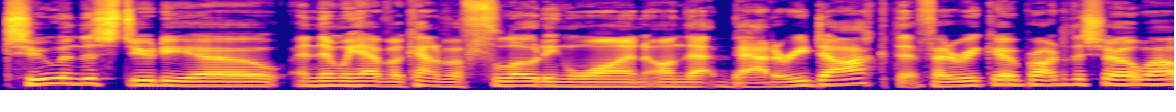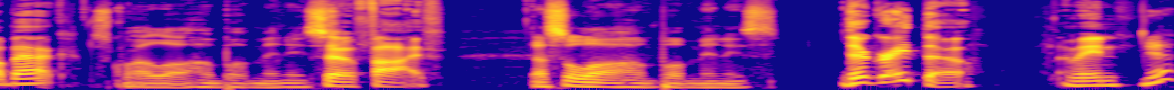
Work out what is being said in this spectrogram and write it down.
two in the studio, and then we have a kind of a floating one on that battery dock that Federico brought to the show a while back. It's quite a lot of HomePod minis. So five. That's a lot of HomePod minis. They're great though. I mean, Yeah.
